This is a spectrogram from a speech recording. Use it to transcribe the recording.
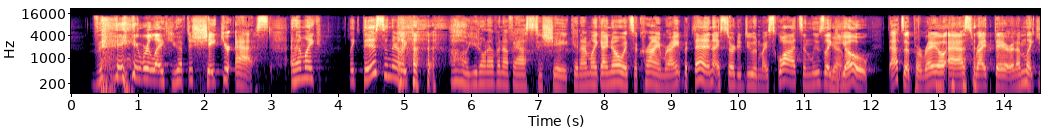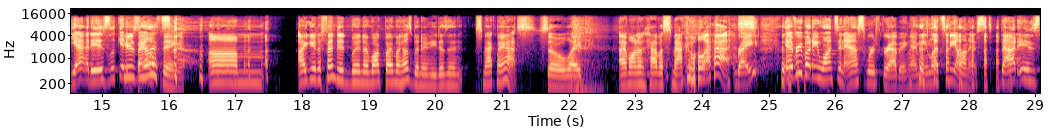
they were like, you have to shake your ass. And I'm like, like this? And they're like, oh, you don't have enough ass to shake. And I'm like, I know it's a crime, right? But then I started doing my squats and Lou's like, Yeah. yo, that's a perreo ass right there. And I'm like, yeah, it is. Look at Here's it the other thing. Um, I get offended when I walk by my husband and he doesn't smack my ass. So like, I want to have a smackable ass, right? Everybody wants an ass worth grabbing. I mean, let's be honest. That is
